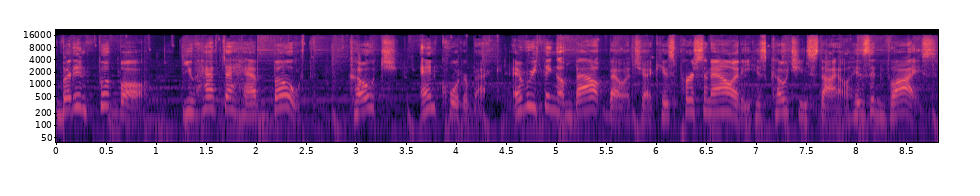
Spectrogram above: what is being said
But in football, you have to have both coach and quarterback. Everything about Belichick, his personality, his coaching style, his advice,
